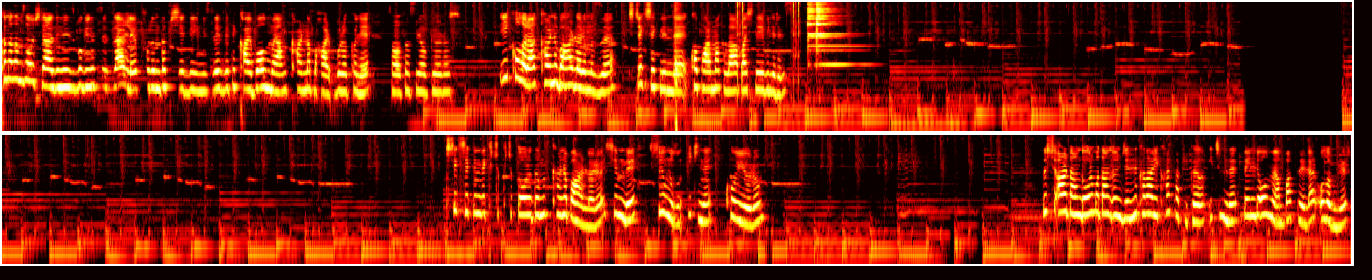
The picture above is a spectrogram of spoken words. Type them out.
Kanalımıza hoş geldiniz. Bugün sizlerle fırında pişirdiğimiz lezzeti kaybolmayan karnabahar brokoli salatası yapıyoruz. İlk olarak karnabaharlarımızı çiçek şeklinde koparmakla başlayabiliriz. Çiçek şeklinde küçük küçük doğradığımız karnabaharları şimdi suyumuzun içine koyuyorum. Dışarıdan doğramadan önce ne kadar yıkarsak yıkayalım içinde belli olmayan bakteriler olabilir.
